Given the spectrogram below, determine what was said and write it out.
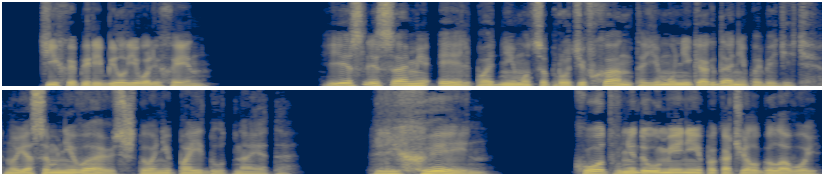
— тихо перебил его Лихейн. «Если сами Эль поднимутся против Ханта, ему никогда не победить, но я сомневаюсь, что они пойдут на это». «Лихейн!» Кот в недоумении покачал головой.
